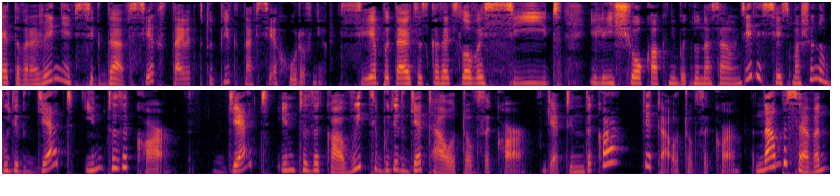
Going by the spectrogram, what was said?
Это выражение всегда всех ставит в тупик на всех уровнях. Все пытаются сказать слово seat или еще как-нибудь, но на самом деле сесть в машину будет get into the car. Get into the car. Выйти будет get out of the car. Get in the car get out of the car. Number seven,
